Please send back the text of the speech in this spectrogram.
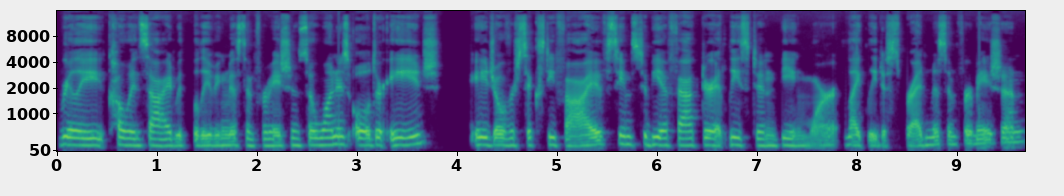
really coincide with believing misinformation. So, one is older age. Age over 65 seems to be a factor, at least in being more likely to spread misinformation.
